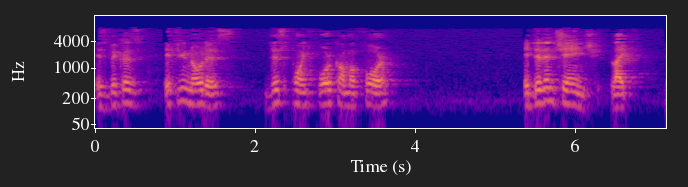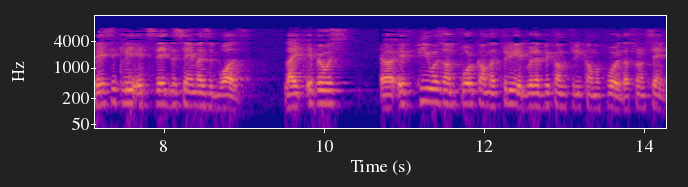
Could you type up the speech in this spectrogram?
is because if you notice this point 4 comma 4 it didn't change like basically it stayed the same as it was. Like if it was uh, if p was on 4 comma 3 it would have become 3 comma 4 that's what I'm saying.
